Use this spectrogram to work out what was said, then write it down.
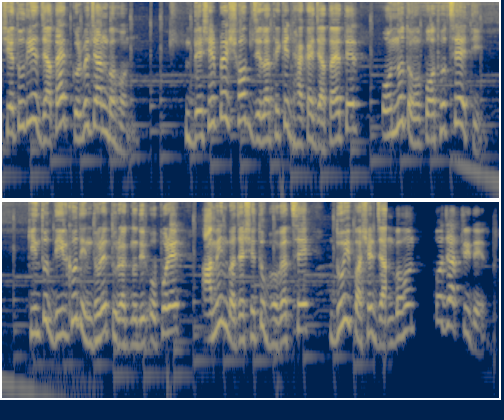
সেতু দিয়ে যাতায়াত করবে যানবাহন। দেশের প্রায় সব জেলা থেকে ঢাকায় যাতায়াতের অন্যতম পথ হচ্ছে এটি। কিন্তু দীর্ঘদিন ধরে তুরাগ নদীর ওপরের আমিনবাজার সেতু ভোগাচ্ছে দুই পাশের যানবাহন ও যাত্রীদের।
